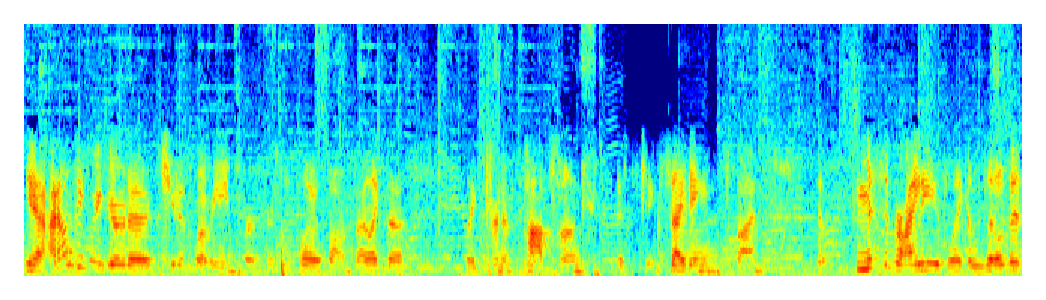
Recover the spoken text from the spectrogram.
Yeah, I don't think we go to cute is what we aim for for slow songs. I like the like kind of pop punk. It's exciting and it's fun. Miss Sobriety is like a little bit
